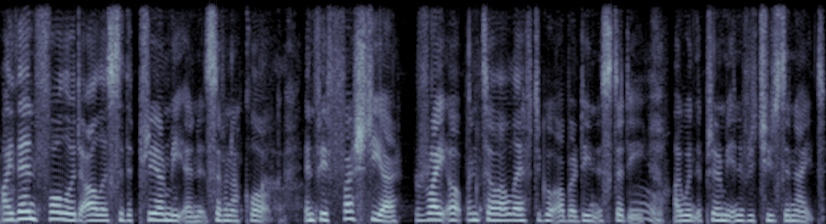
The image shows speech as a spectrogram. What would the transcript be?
I then followed Alice to the prayer meeting at 7 o'clock. And for first year, right up until I left to go to Aberdeen to study, I went to prayer meeting every Tuesday night.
